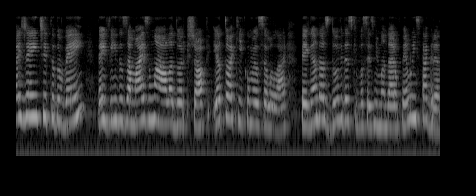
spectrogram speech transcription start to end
Oi, gente, tudo bem? Bem-vindos a mais uma aula do workshop. Eu tô aqui com o meu celular pegando as dúvidas que vocês me mandaram pelo Instagram.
